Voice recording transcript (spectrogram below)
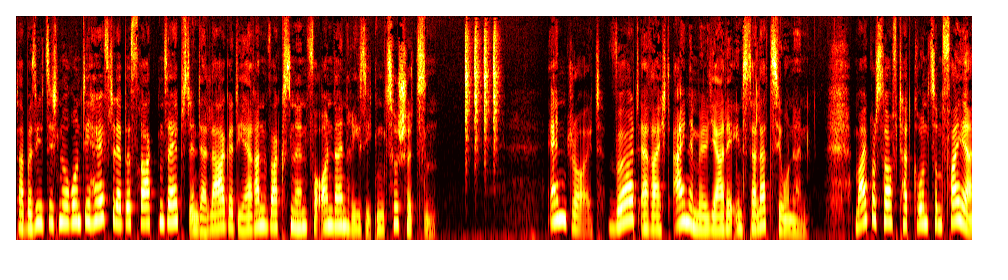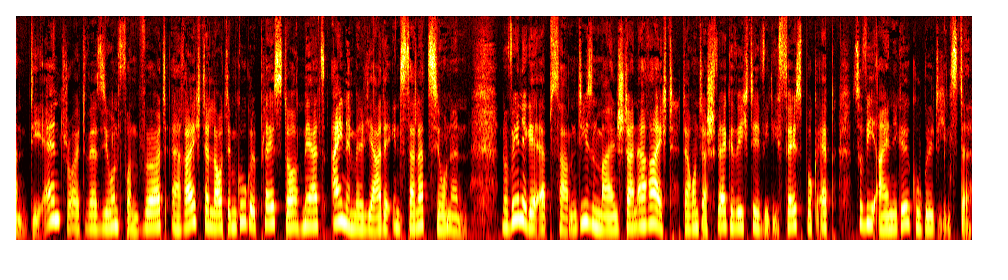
Dabei sieht sich nur rund die Hälfte der Befragten selbst in der Lage, die Heranwachsenden vor Online-Risiken zu schützen. Android. Word erreicht eine Milliarde Installationen. Microsoft hat Grund zum Feiern. Die Android-Version von Word erreichte laut dem Google Play Store mehr als eine Milliarde Installationen. Nur wenige Apps haben diesen Meilenstein erreicht, darunter Schwergewichte wie die Facebook-App sowie einige Google-Dienste.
